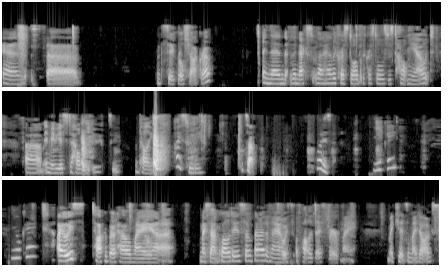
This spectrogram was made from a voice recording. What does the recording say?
and uh, sacral chakra. And then the next, then I have the crystal, but the crystal was just help me out. Um, and maybe it's to help you. See, I'm telling you. Hi, sweetie. What's up? What is it? You okay? You okay? I always talk about how my uh, my sound quality is so bad, and I always apologize for my my kids and my dogs.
